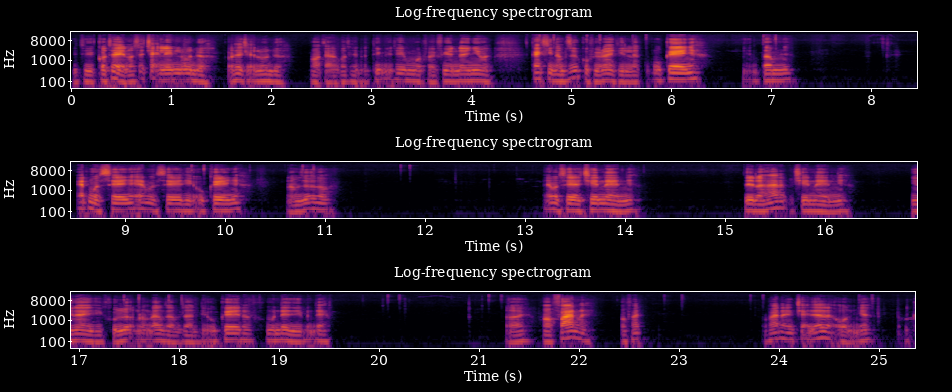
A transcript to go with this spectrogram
thì, thì có thể nó sẽ chạy lên luôn được có thể chạy luôn được hoặc là có thể là tích lũy thêm một vài phiên đây, nhưng mà các chị nắm giữ cổ phiếu này thì là cũng ok nhé yên tâm nhé SMC nhé SMC thì ok nhé nắm giữ thôi. SMC là trên nền nhé TLH trên nền nhé như này thì khối lượng nó đang giảm dần thì ok thôi, không vấn đề gì, vẫn đẹp. Đấy, hòa phát này, hòa phát. Hòa phát đang chạy rất là ổn nhé ok.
